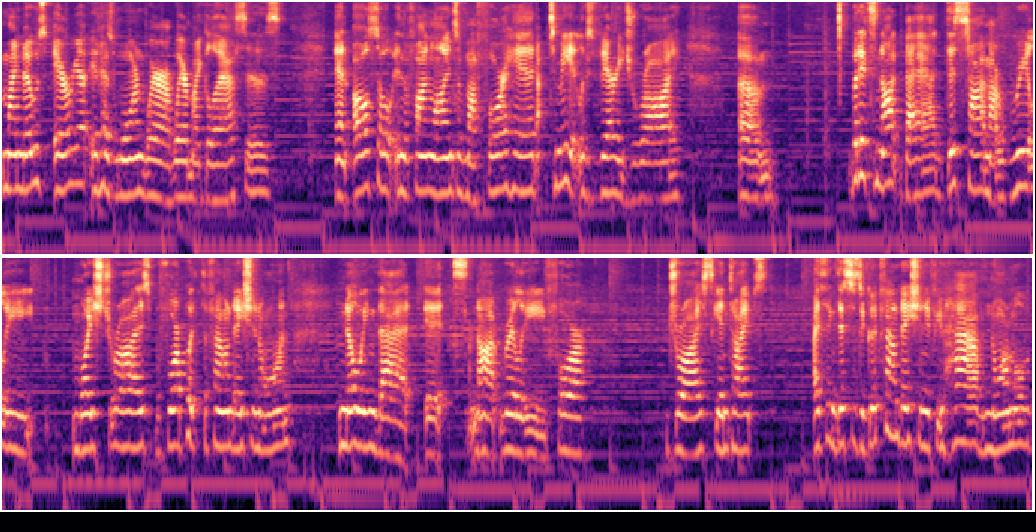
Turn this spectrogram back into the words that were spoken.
my nose area, it has worn where I wear my glasses. And also in the fine lines of my forehead. To me, it looks very dry. Um, but it's not bad. This time I really moisturized before I put the foundation on knowing that it's not really for dry skin types. I think this is a good foundation if you have normal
